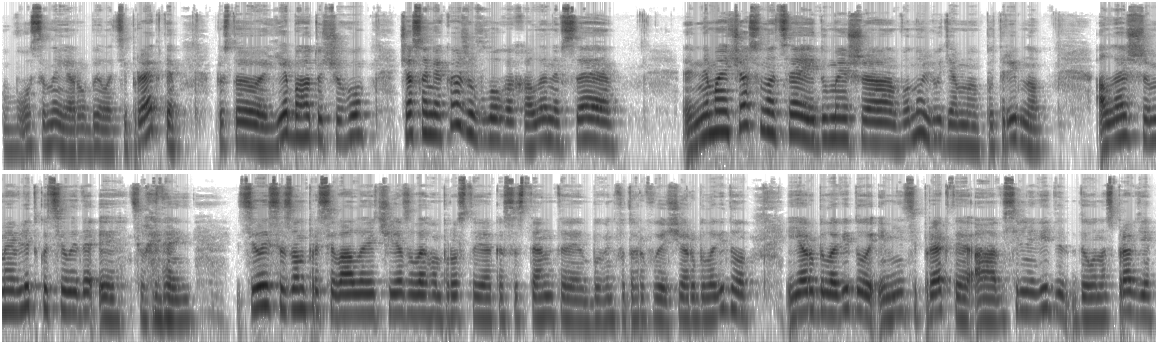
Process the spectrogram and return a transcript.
восени я робила ці проекти. Просто є багато чого. Часом я кажу в влогах, але не все. Немає часу на це, і думаєш, воно людям потрібно. Але ж ми влітку цілий день, е, цілий день, цілий сезон працювали, чи я з Олегом просто як асистент, е, бо він фотографує, чи я робила відео. І я робила відео, і мені ці проекти, а весільне відео насправді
